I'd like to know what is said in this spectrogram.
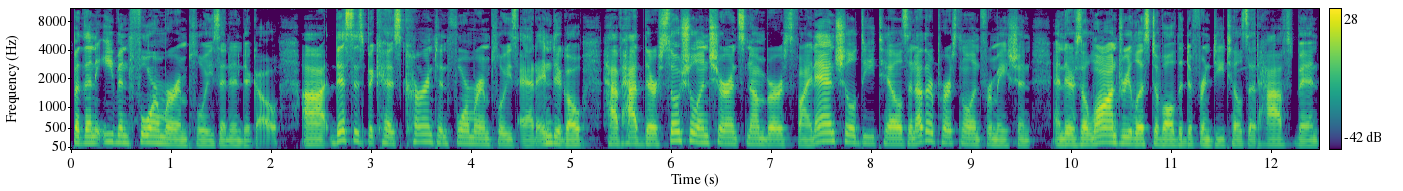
but then even former employees at Indigo. Uh, this is because current and former employees at Indigo have had their social insurance numbers, financial details, and other personal information. And there's a laundry list of all the different details that have been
